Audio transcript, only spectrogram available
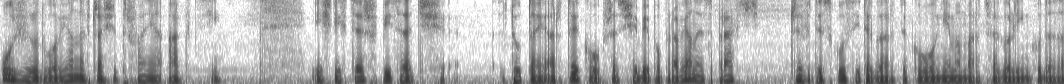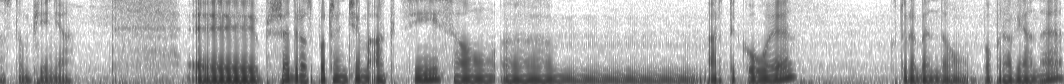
uźródłowione w czasie trwania akcji. Jeśli chcesz wpisać tutaj artykuł przez siebie poprawiony, sprawdź, czy w dyskusji tego artykułu nie ma martwego linku do zastąpienia. E, przed rozpoczęciem akcji są artykuły, które będą poprawiane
